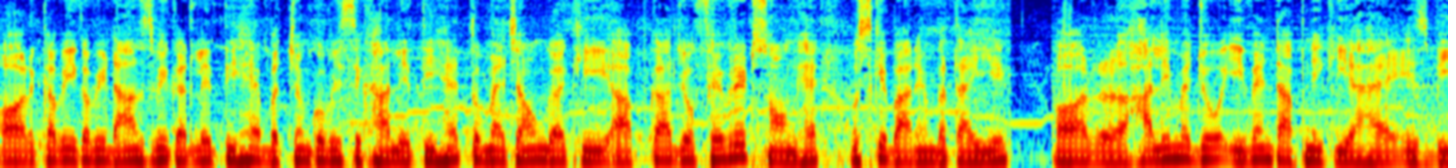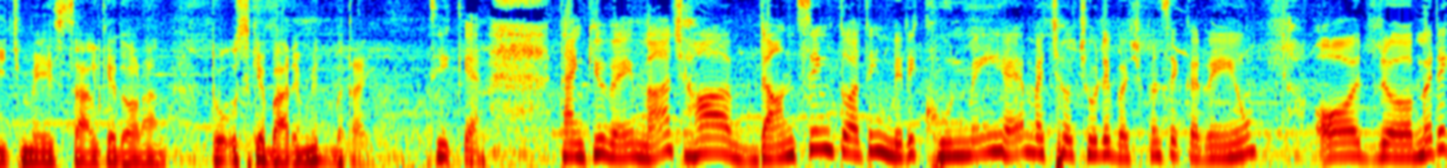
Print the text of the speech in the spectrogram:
और कभी कभी डांस भी कर लेती हैं, बच्चों को भी सिखा लेती हैं। तो मैं चाहूँगा कि आपका जो फेवरेट सॉन्ग है, उसके बारे में बताइए। और हाल ही में जो इवेंट आपने किया है इस बीच में इस साल के दौरान तो उसके बारे में बताइए। ठीक है। थैंक यू वेरी मच हाँ डांसिंग तो आई थिंक मेरे खून में ही है। मैं छोटे बचपन से कर रही हूँ। और मैंने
